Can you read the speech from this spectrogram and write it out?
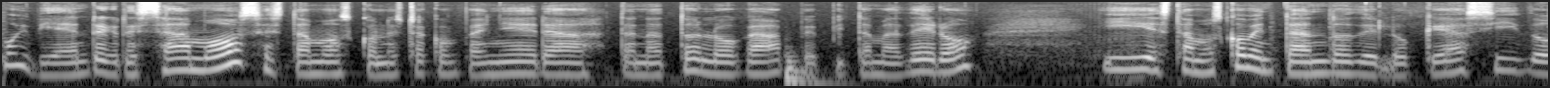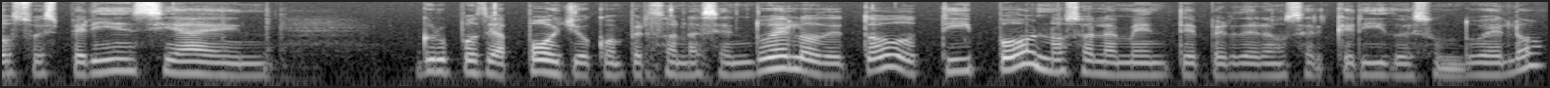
Muy bien, regresamos. Estamos con nuestra compañera tanatóloga Pepita Madero y estamos comentando de lo que ha sido su experiencia en grupos de apoyo con personas en duelo de todo tipo, no solamente perder a un ser querido es un duelo,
